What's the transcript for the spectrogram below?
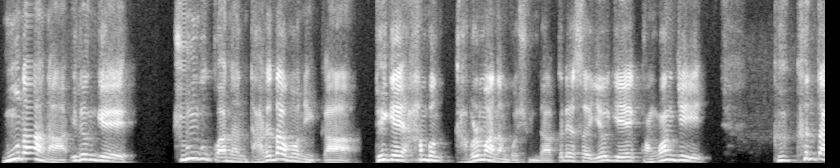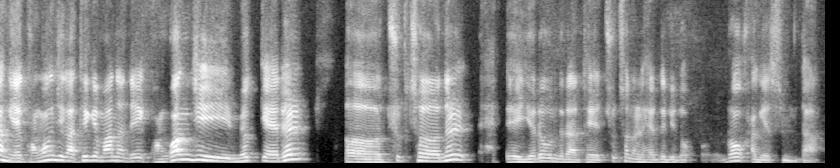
문화나 이런 게 중국과는 다르다 보니까 되게 한번 가볼 만한 곳입니다. 그래서 여기에 관광지 그 큰 땅에 관광지가 되게 많은데 관광지 몇 개를 어, 추천을 해, 여러분들한테 추천을 해드리도록 하겠습니다.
